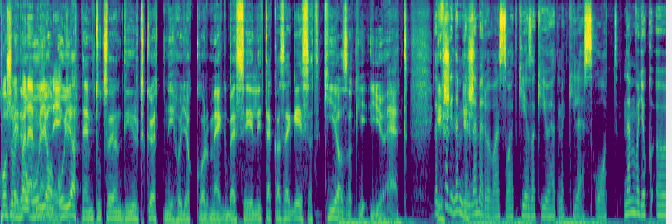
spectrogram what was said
Pozsonyban például nem olyan, mennék. olyat nem tudsz olyan dílt kötni, hogy akkor megbeszélitek az egészet, ki az, aki jöhet. De és, Feri, nem, nem, nem erről van szó, hát ki az, aki jöhet, meg ki lesz ott. Nem vagyok, ö,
